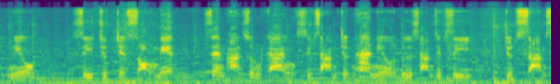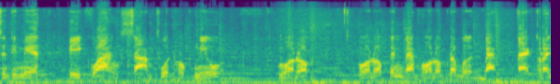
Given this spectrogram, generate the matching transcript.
6 นิ้ว 4.72 เมตร เส้นผ่านศูนย์กลาง 13.5 นิ้วหรือ 34.3 เซนติเมตร ปีกกว้าง 3 ฟุต 6 นิ้ว หัวรบ หัวรบเป็นแบบหัวรบระเบิดแบบแตกกระ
